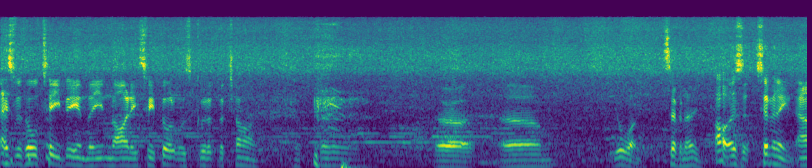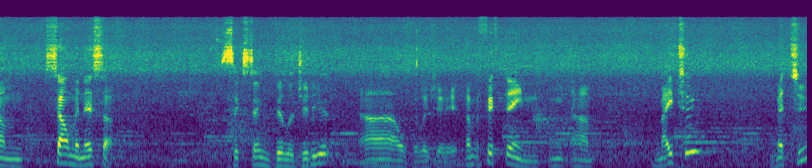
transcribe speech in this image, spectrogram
as with all TV in the 90s, we thought it was good at the time. Alright, um, your one, 17. Oh, is it? 17. Um, Salmonessa. 16, Village Idiot. Ah, oh, village idiot. Number 15, um, Metu? Metu?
